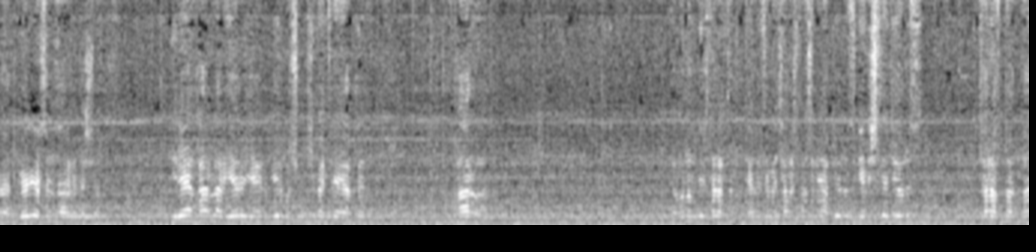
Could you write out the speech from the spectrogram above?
Evet görüyorsunuz arkadaşlar. Direğin karlar yer yer bir buçuk iki metreye yakın kar var. Bunun bir taraftan temizleme çalışmasını yapıyoruz, genişletiyoruz. Bir taraftan da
